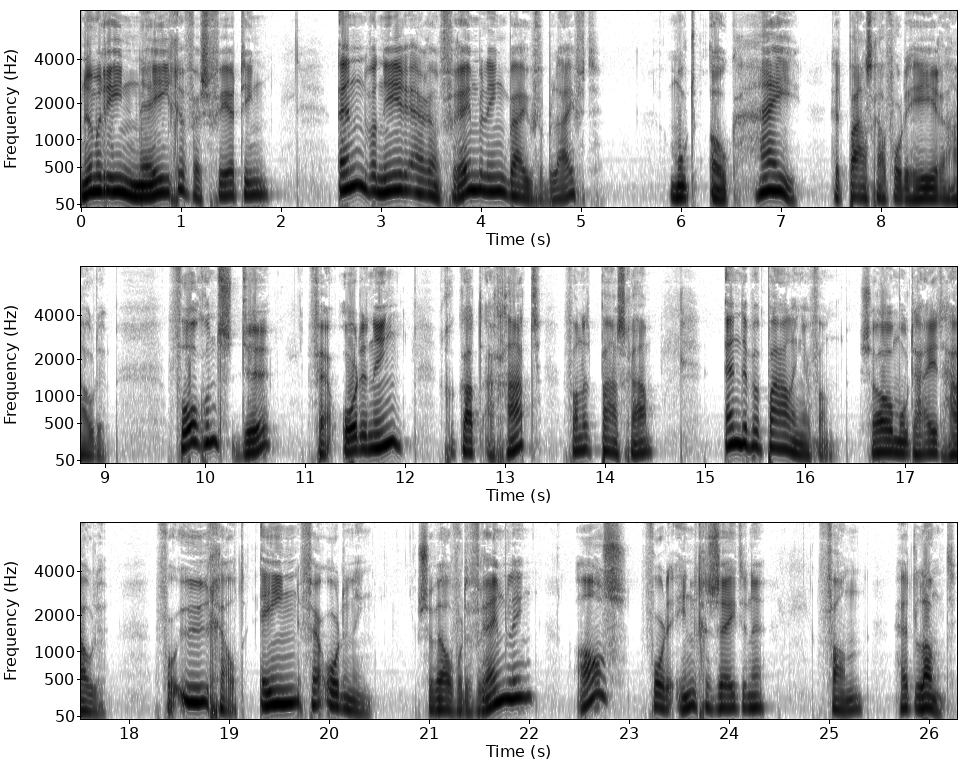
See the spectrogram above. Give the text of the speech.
Nummer 9, vers 14. En wanneer er een vreemdeling bij u verblijft, moet ook hij het paascha voor de heren houden. Volgens de verordening, gekat agat, van het paascha en de bepaling ervan. Zo moet hij het houden. Voor u geldt één verordening, zowel voor de vreemdeling als voor de ingezetene van het land.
